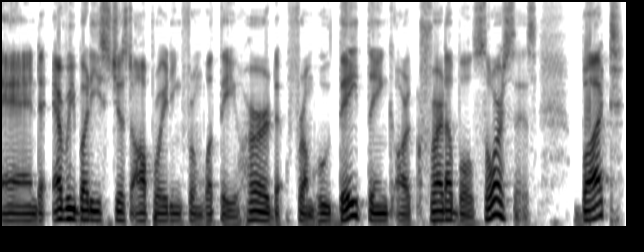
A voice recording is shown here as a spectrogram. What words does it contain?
and everybody's just operating from what they heard from who they think are credible sources but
